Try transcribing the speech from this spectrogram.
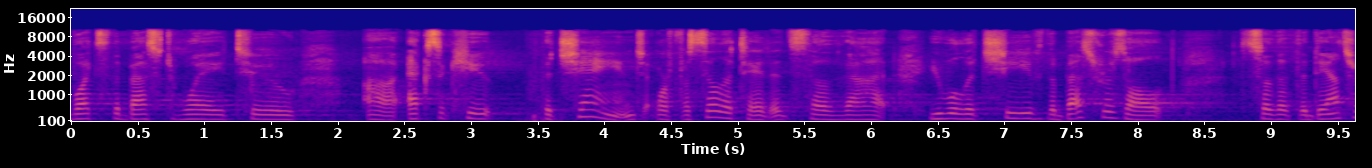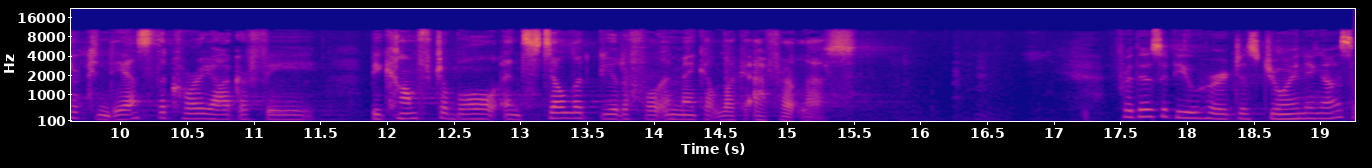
what's the best way to uh, execute the change or facilitate it so that you will achieve the best result so that the dancer can dance the choreography, be comfortable, and still look beautiful and make it look effortless. For those of you who are just joining us,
